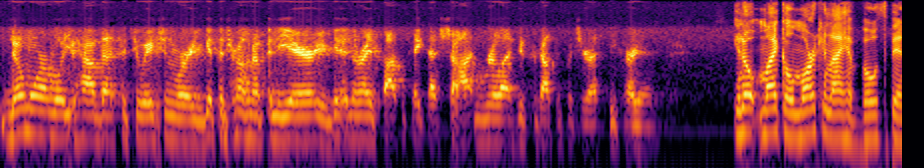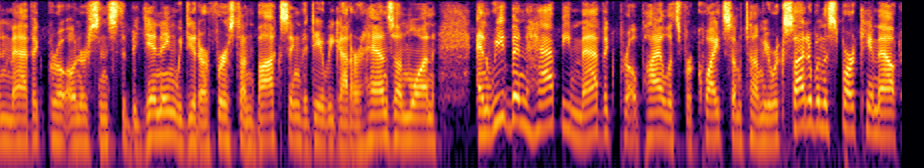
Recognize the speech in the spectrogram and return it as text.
no more will you have that situation where you get the drone up in the air, you get in the right spot to take that shot and realize you forgot to put your SD card in. You know, Michael, Mark and I have both been Mavic Pro owners since the beginning. We did our first unboxing the day we got our hands on one, and we've been happy Mavic Pro pilots for quite some time. We were excited when the Spark came out.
